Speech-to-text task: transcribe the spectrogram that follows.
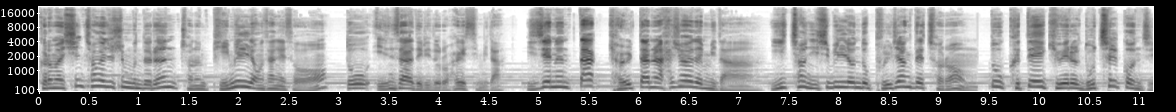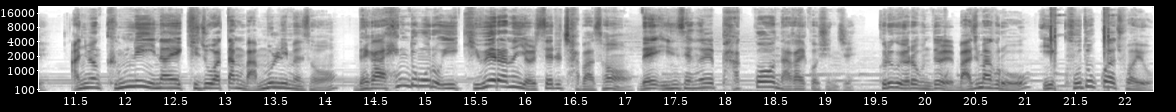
그러면 신청해주신 분들은 저는 비밀 영상에서 또 인사드리도록 하겠습니다. 이제는 딱 결단을 하셔야 됩니다. 2021년도 불장 때처럼 또 그때의 기회를 놓칠 건지 아니면 금리 인하의 기조와 딱 맞물리면서 내가 행동으로 이 기회라는 열쇠를 잡아서 내 인생을 바꿔 나갈 것인지 그리고 여러분들 마지막으로 이 구독과 좋아요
